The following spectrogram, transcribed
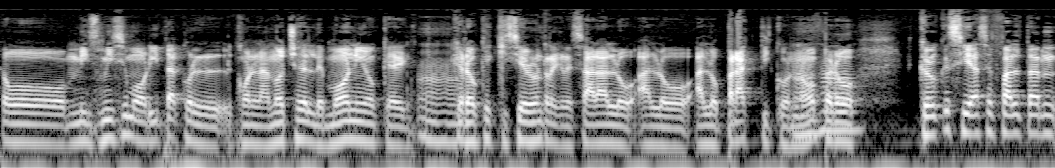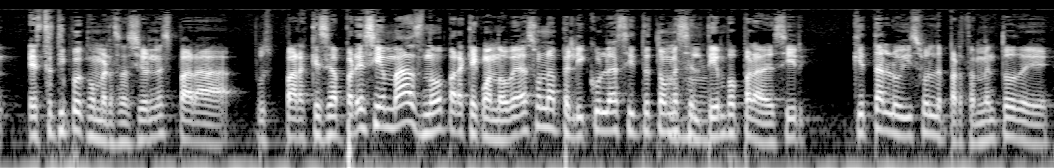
o mismísimo ahorita con, con La Noche del Demonio, que creo que quisieron regresar a lo, a lo, a lo práctico, ¿no? Pero creo que sí hace falta este tipo de conversaciones para, pues, para que se aprecie más, ¿no? Para que cuando veas una película sí te tomes el tiempo para decir qué tal lo hizo el departamento de,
